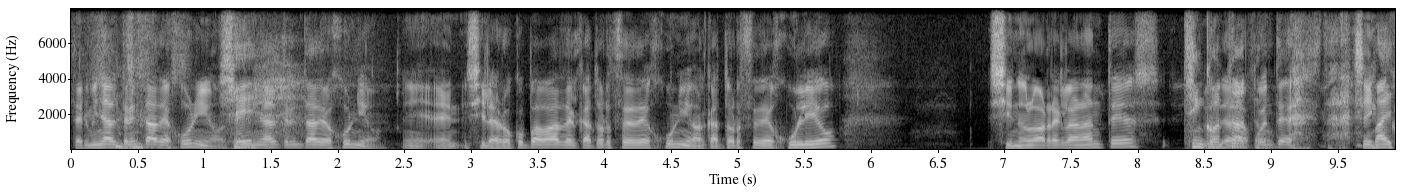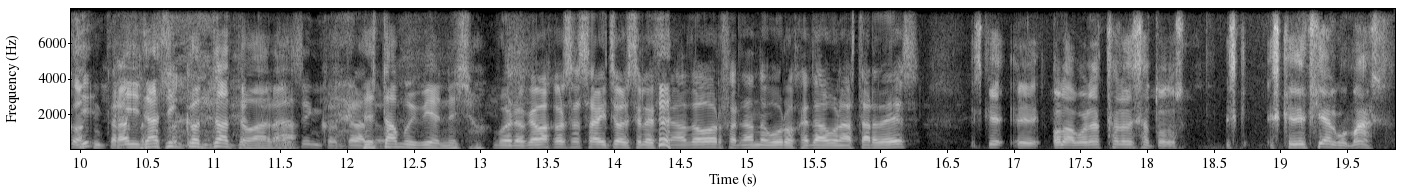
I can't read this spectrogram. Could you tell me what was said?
Termina el 30 de junio. Termina el 30 de junio. Eh, si la Eurocopa va del 14 de junio al 14 de julio, si no lo arreglan antes, sin contrato. Fuente. Y ya sin contrato ahora. sin contrato. Está muy bien eso. Bueno, ¿qué más cosas ha dicho el seleccionador Fernando Burgos? ¿Qué tal? Buenas tardes. Es que, eh, hola, buenas tardes a todos. Es que, es que decía algo más.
